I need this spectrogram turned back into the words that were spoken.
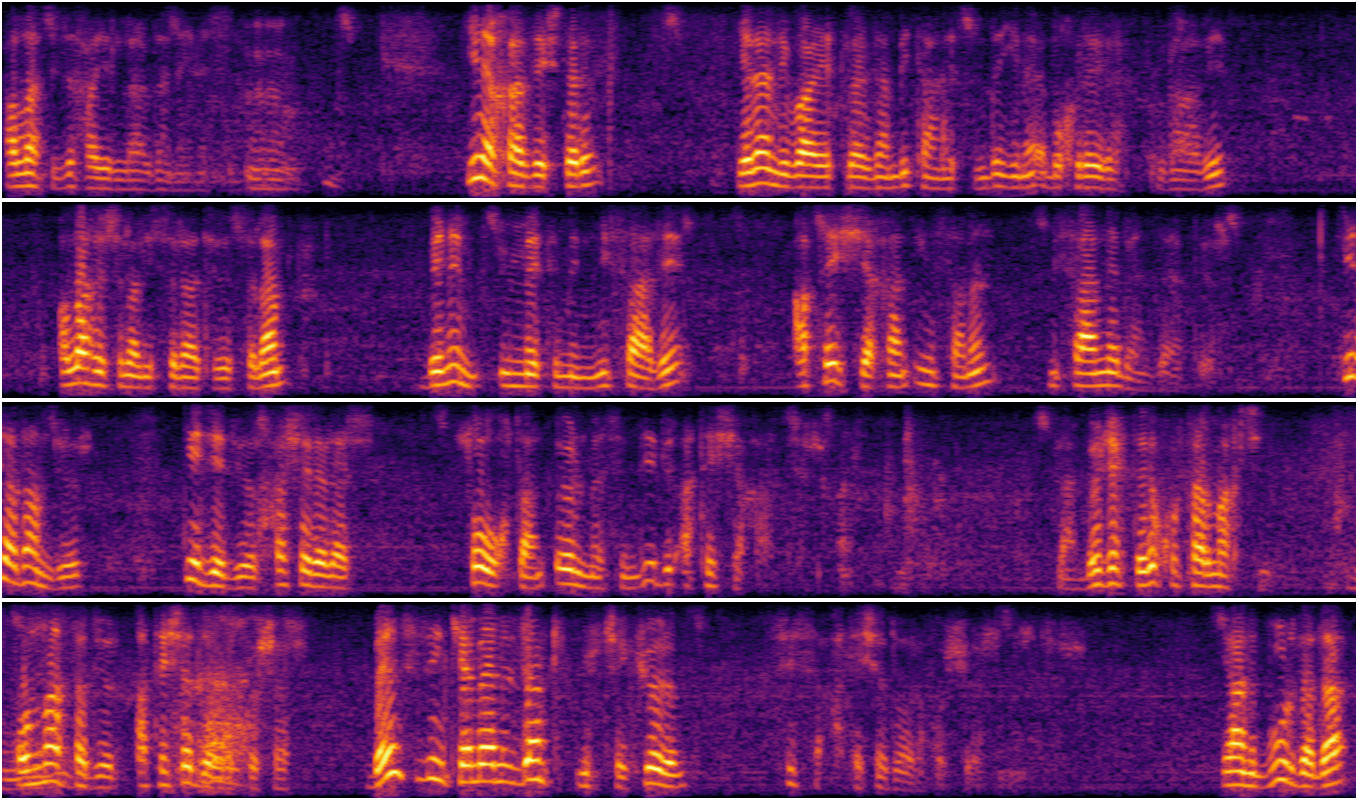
Allah bizi hayırlardan eylesin. Hı hı. Yine kardeşlerim gelen rivayetlerden bir tanesinde yine Ebu Hureyre ravi Allah Resulü Aleyhisselatü Vesselam benim ümmetimin misali ateş yakan insanın misaline benzer diyor. Bir adam diyor gece diyor haşereler soğuktan ölmesin diye bir ateş yakar diyor. Yani böcekleri kurtarmak için. Onlarsa diyor ateşe doğru koşar. Ben sizin kemerinizden tutmuş çekiyorum. Siz ateşe doğru koşuyorsunuz diyor. Yani burada da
